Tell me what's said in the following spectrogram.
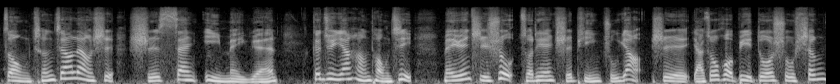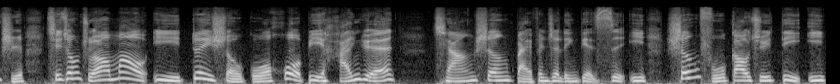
总成交量是十三亿美元。根据央行统计，美元指数昨天持平，主要是亚洲货币多数升值，其中主要贸易对手国货币韩元。强升百分之零点四一，升幅高居第一。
